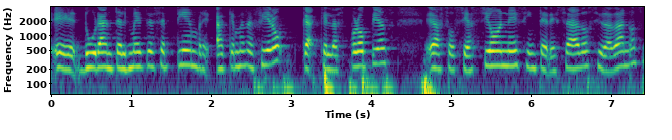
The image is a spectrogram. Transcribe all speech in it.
eh, durante el mes de septiembre. ¿A qué me refiero? Que, las propias eh, asociaciones, interesados, ciudadanos,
